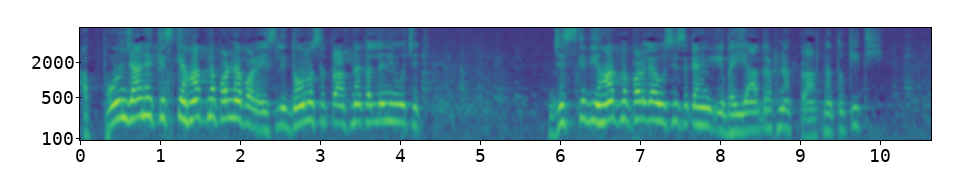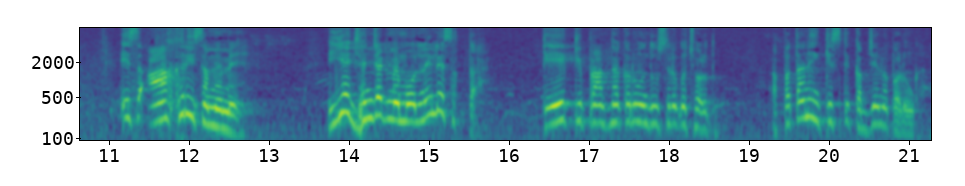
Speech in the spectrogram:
अब कौन जाने किसके हाथ में पड़ना पड़े, इसलिए दोनों से प्रार्थना कर लेनी उचित। जिसके भी हाथ में पड़ गए उसी से कहेंगे कि भाई याद रखना, प्रार्थना तो की थी। इस आखिरी समय में यह झंझट में मोल नहीं ले सकता कि एक की प्रार्थना करूँ, दूसरे को छोड़ दू। अब पता नहीं किसके कब्जे में पड़ूँगा।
